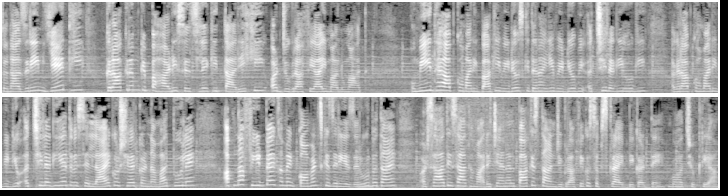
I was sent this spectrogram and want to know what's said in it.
तो नाजरीन, ये थी कराक्रम के पहाड़ी सिलसिले की तारीखी और जोग्राफियाई मालूम उम्मीद है आपको हमारी बाकी वीडियोस की तरह ये वीडियो भी अच्छी लगी होगी। अगर आपको हमारी वीडियो अच्छी लगी है तो इसे लाइक और शेयर करना मत भूलें। अपना फीडबैक हमें कमेंट्स के ज़रिए ज़रूर बताएँ और साथ ही साथ हमारे चैनल पाकिस्तान जोग्राफ़ी को सब्सक्राइब भी कर दें। बहुत शुक्रिया।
